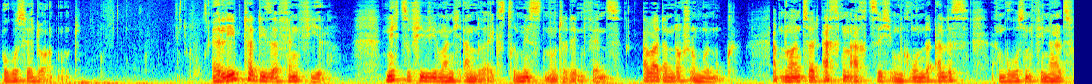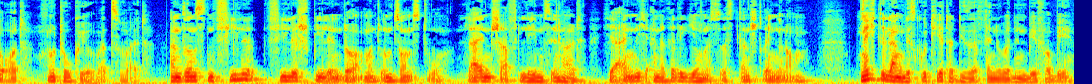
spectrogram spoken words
Borussia Dortmund. Erlebt hat dieser Fan viel. Nicht so viel wie manch andere Extremisten unter den Fans, aber dann doch schon genug. Ab 1988 im Grunde alles an großen Finals vor Ort. Nur Tokio war zu weit. Ansonsten viele, viele Spiele in Dortmund und sonst wo. Leidenschaft, Lebensinhalt, ja eigentlich eine Religion ist es dann streng genommen. Nächtelang diskutiert hat dieser Fan über den BVB.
